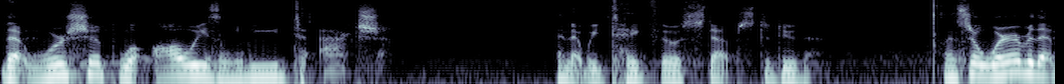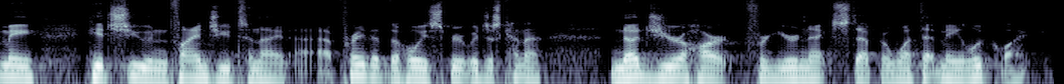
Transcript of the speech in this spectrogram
That worship will always lead to action, and that we take those steps to do that. And so, wherever that may hit you and find you tonight, I pray that the Holy Spirit would just kind of nudge your heart for your next step and what that may look like.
